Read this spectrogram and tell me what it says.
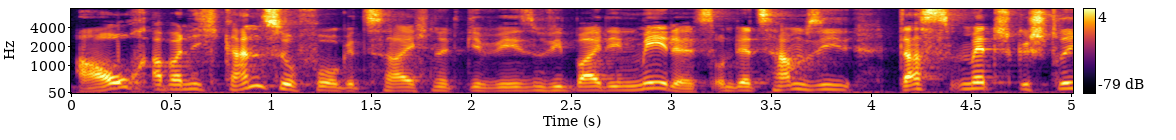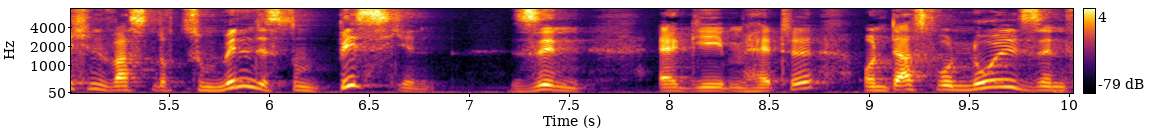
auch, aber nicht ganz so vorgezeichnet gewesen wie bei den Mädels. Und jetzt haben sie das Match gestrichen, was noch zumindest so ein bisschen Sinn ergeben hätte. Und das, wo null sind,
